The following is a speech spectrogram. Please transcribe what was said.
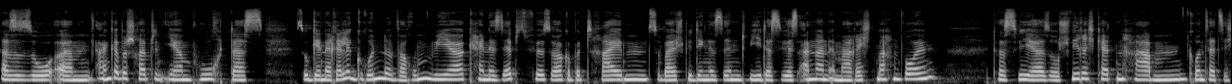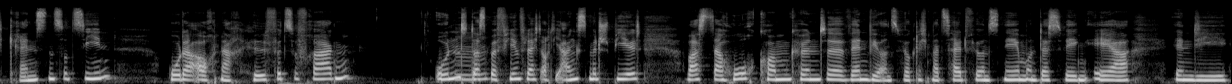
Also so, ähm, Anke beschreibt in ihrem Buch, dass so generelle Gründe, warum wir keine Selbstfürsorge betreiben, zum Beispiel Dinge sind, wie, dass wir es anderen immer recht machen wollen, dass wir so Schwierigkeiten haben, grundsätzlich Grenzen zu ziehen oder auch nach Hilfe zu fragen. Und mhm. dass bei vielen vielleicht auch die Angst mitspielt, was da hochkommen könnte, wenn wir uns wirklich mal Zeit für uns nehmen und deswegen eher in die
